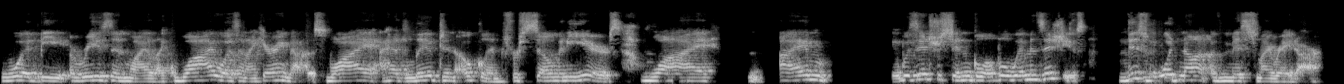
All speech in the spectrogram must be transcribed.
would be a reason why, like, why wasn't I hearing about this? Why I had lived in Oakland for so many years? Why I'm was interested in global women's issues. This mm-hmm. would not have missed my radar.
